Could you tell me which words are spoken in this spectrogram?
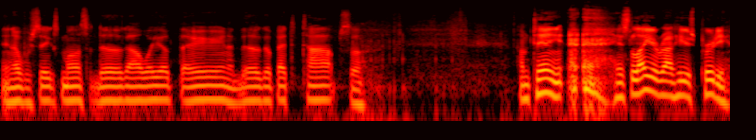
And over six months I dug all the way up there and I dug up at the top. So I'm telling you, this layer right here is pretty,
